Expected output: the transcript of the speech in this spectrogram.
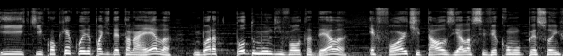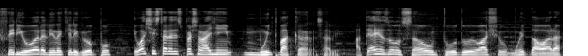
e que qualquer coisa pode detonar ela, embora todo mundo em volta dela é forte e tal, e ela se vê como pessoa inferior ali naquele grupo. Eu acho a história desse personagem muito bacana, sabe? Até a resolução, tudo, eu acho muito da hora.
